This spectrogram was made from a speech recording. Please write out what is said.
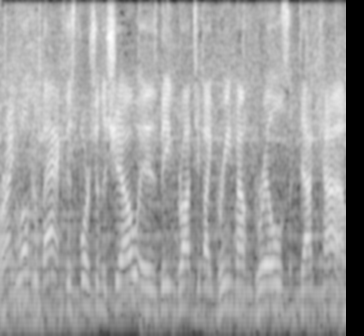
All right, welcome back. This portion of the show is being brought to you by GreenMountainGrills.com,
